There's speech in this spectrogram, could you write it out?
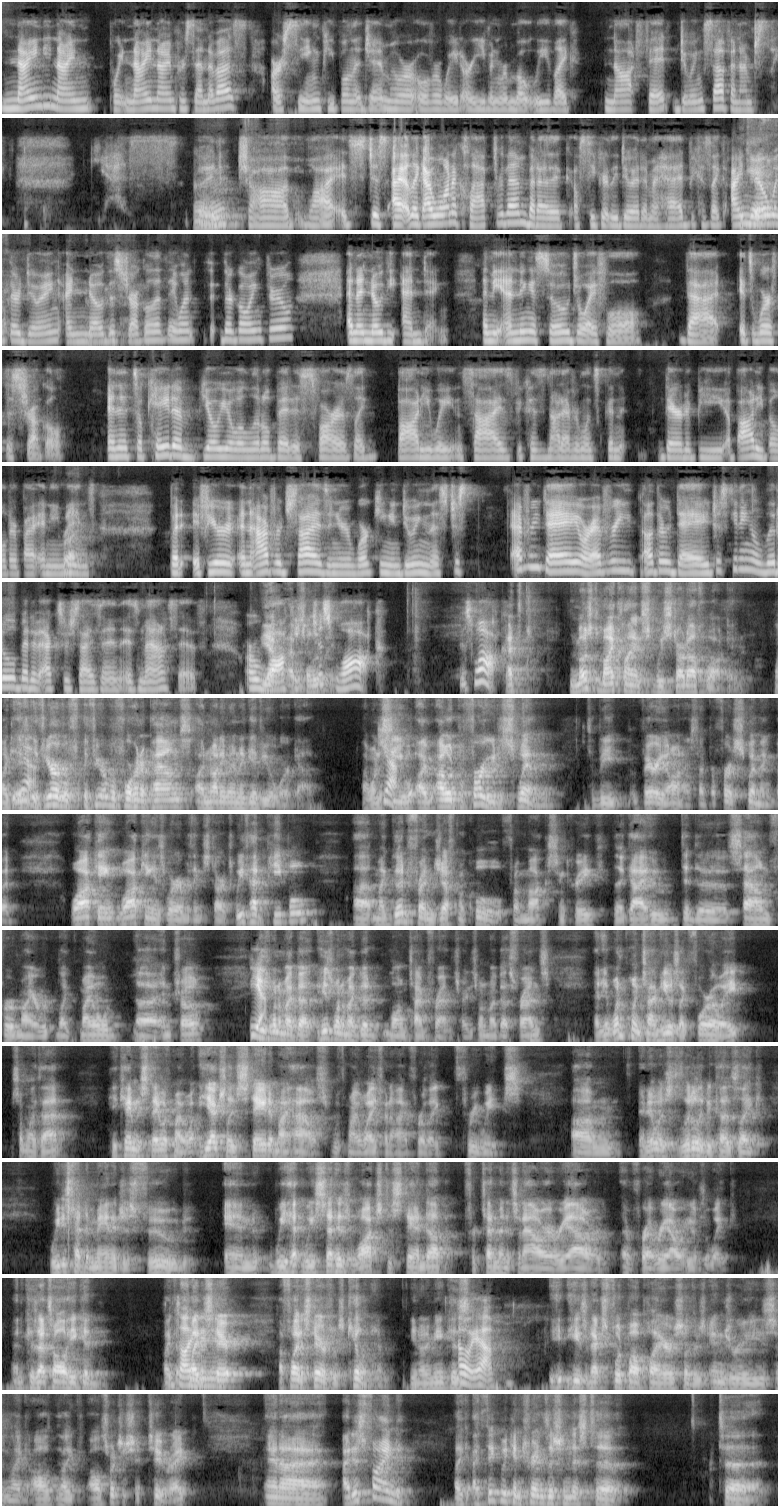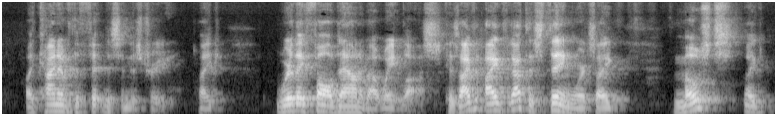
99.99% of us are seeing people in the gym who are overweight or even remotely like not fit doing stuff and i'm just like good Mhm. job why it's just i like i want to clap for them but i like i'll secretly do it in my head because like i know what they're doing i know the struggle that they went they're going through and i know the ending and the ending is so joyful that it's worth the struggle and it's okay to yo-yo a little bit as far as like body weight and size because not everyone's gonna there to be a bodybuilder by any Right. means but if you're an average size and you're working and doing this just every day or every other day just getting a little bit of exercise in is massive or Yeah, walking just walk just walk That's most of my clients. We start off walking. Like if, Yeah. if you're over if you're over 400 pounds, I'm not even going to give you a workout. I want to Yeah. see you. I, I would prefer you to swim. To be very honest, I prefer swimming, but walking walking is where everything starts. We've had people. Uh, my good friend Jeff McCool from Moccasin Creek, the guy who did the sound for my like my old uh, intro. Yeah. He's one of my best. He's one of my good longtime friends. Right. He's one of my best friends. And at one point in time, he was like 408, something like that. He came to stay with my wife. He actually stayed at my house with my wife and I for like three weeks. Um, and it was literally because like we just had to manage his food and we had we set his watch to stand up for 10 minutes an hour every hour for every hour he was awake. And because that's all he could like That's a flight of could do. stair a flight of stairs was killing him. You know what I mean? Because oh yeah he's an ex football player, so there's injuries and like all like all sorts of shit too, right? And uh, I just find like I think we can transition this to to like kind of the fitness industry, like where they fall down about weight loss. Because I've I've got this thing where it's like most like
